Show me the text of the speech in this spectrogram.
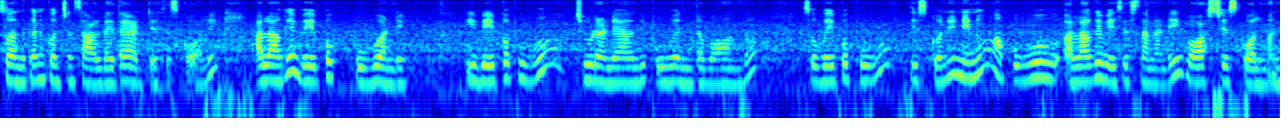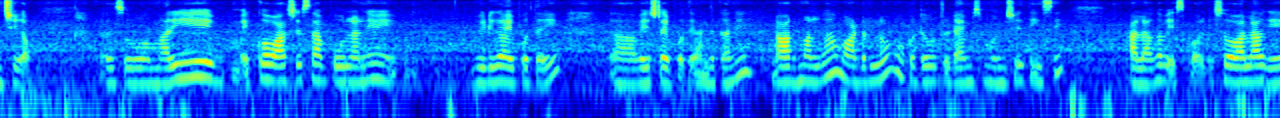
సో అందుకని కొంచెం సాల్ట్ అయితే యాడ్ చేసేసుకోవాలి. అలాగే వేప పువ్వు అండి. ఈ వేప పువ్వు చూడండి అది పువ్వు ఎంత బాగుందో. సో వేప పువ్వు తీసుకొని నేను ఆ పువ్వు అలాగే వేసేస్తానండి. వాష్ చేసుకోవాలి మంచిగా. సో మరీ ఎక్కువ వాష్ చేస్తే ఆ పువ్వులన్నీ విడిగా అయిపోతాయి వేస్ట్ అయిపోతాయి. అందుకని నార్మల్గా వాటర్లో ఒక టూ త్రీ టైమ్స్ ముంచి తీసి అలాగా వేసుకోవాలి. సో అలాగే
